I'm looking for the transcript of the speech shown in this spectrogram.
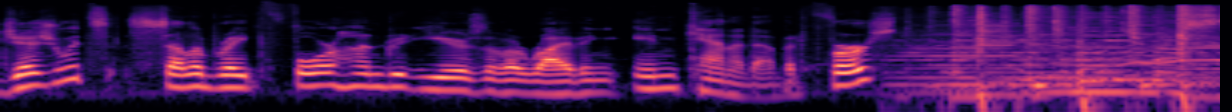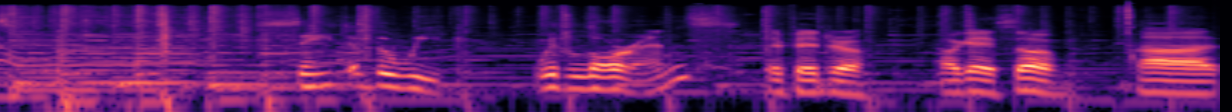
Jesuits celebrate 400 years of arriving in Canada. But first, Saint of the Week with Lawrence. Hey Pedro. Okay, so uh,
